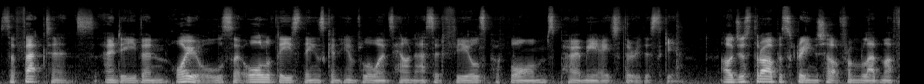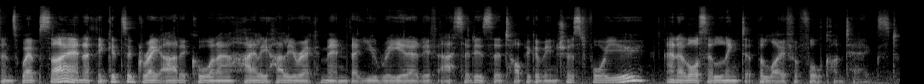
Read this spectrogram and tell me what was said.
surfactants, and even oils. So all of these things can influence how an acid feels, performs, permeates through the skin. I'll just throw up a screenshot from Lab Muffin's website, and I think it's a great article, and I highly, highly recommend that you read it if acid is a topic of interest for you. And I've also linked it below for full context.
